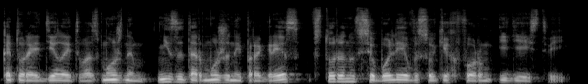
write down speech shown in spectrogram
которая делает возможным незаторможенный прогресс в сторону все более высоких форм и действий.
